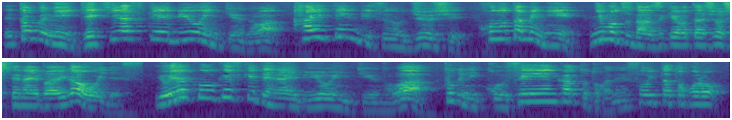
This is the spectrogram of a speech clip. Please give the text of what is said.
で特に激安系美容院っていうのは回転率の重視。このために荷物の預け渡しをしてない場合が多いです。予約を受け付けてない美容院っていうのは、特にこう1000円カットとかね、そういったところ、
